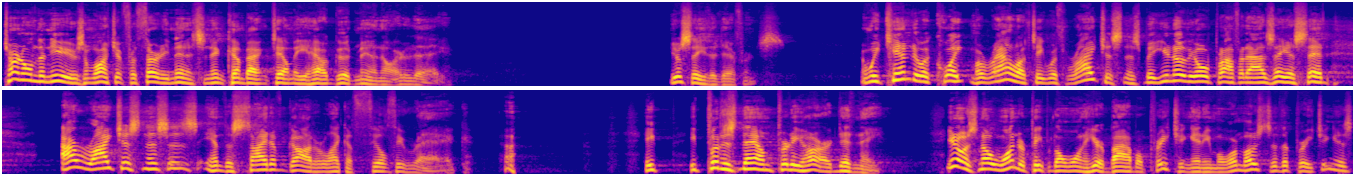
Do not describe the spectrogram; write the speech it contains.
Turn on the news and watch it for 30 minutes and then come back and tell me how good men are today. You'll see the difference. And we tend to equate morality with righteousness, but you know the old prophet Isaiah said, Our righteousnesses in the sight of God are like a filthy rag. he, he put us down pretty hard, didn't he? You know, it's no wonder people don't want to hear Bible preaching anymore. Most of the preaching is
